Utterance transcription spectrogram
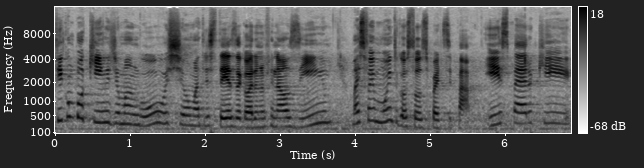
Fica um pouquinho de uma angústia, uma tristeza agora no finalzinho, mas foi muito gostoso participar. E espero que,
